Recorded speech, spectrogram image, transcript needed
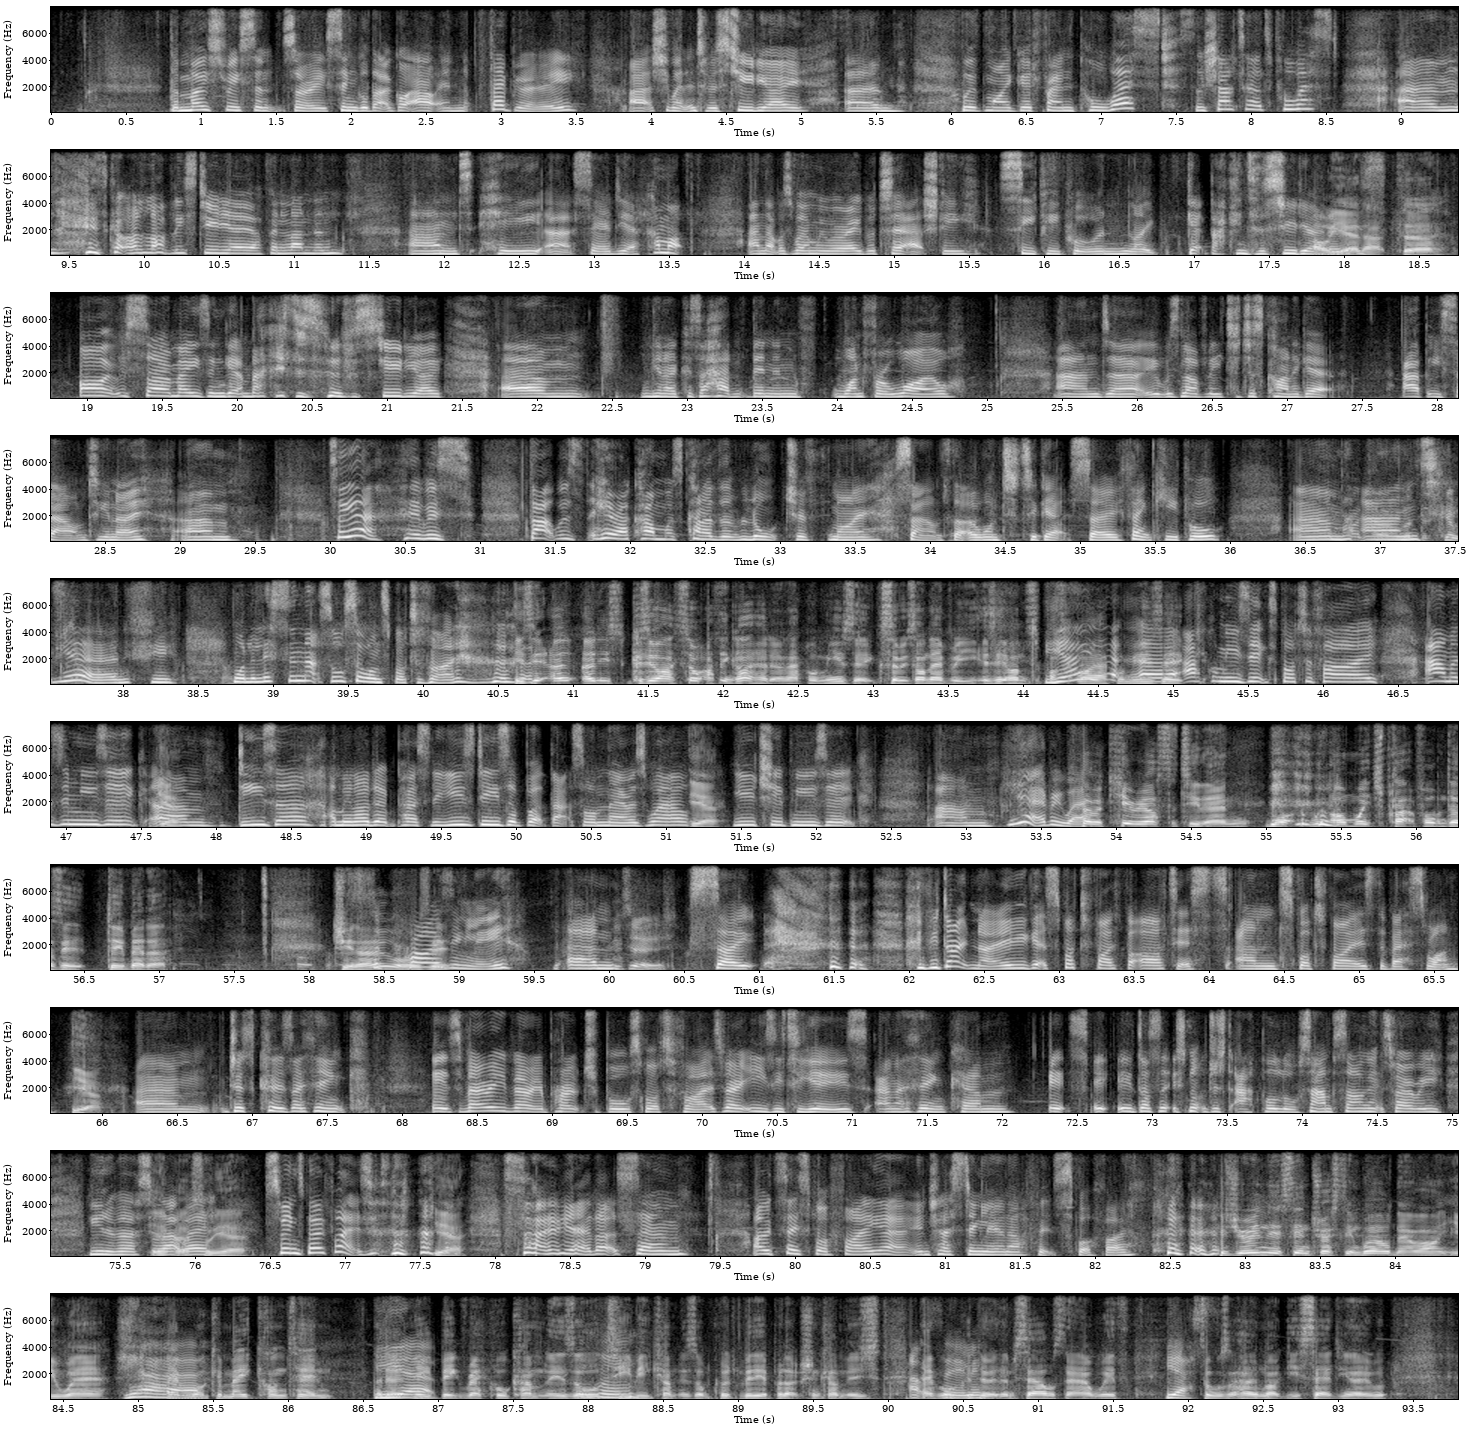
the most recent, sorry, single that I got out in February, I actually went into a studio um, with my good friend Paul West. So shout out to Paul West. Um, he's got a lovely studio up in London, and he uh, said, "Yeah, come up." And that was when we were able to actually see people and like get back into the studio. oh yeah, that. Uh, Oh, it was so amazing getting back into the studio, um, you know, because I hadn't been in one for a while, and uh, it was lovely to just kind of get Abi sound, you know. Um, so yeah, it was that was here I come was kind of the launch of my sound that I wanted to get. So thank you, Paul. Um, and yeah, and if you want to listen, that's also on Spotify. is it only because I saw? I think I heard it on Apple Music. So it's on every. Is it on Spotify, yeah, Apple uh, Music? Apple Music, Spotify, Amazon Music, Yeah. um, Deezer. I mean, I don't personally use Deezer, but that's on there as well. Yeah. YouTube Music. Um, yeah, everywhere. So a curiosity then, what on which platform does it do better? Do you know, or is it? Surprisingly, um, so if you don't know, you get Spotify for artists, and Spotify is the best one. Yeah. um, just because I think it's very, very approachable. Spotify, it's very easy to use, and I think um, it's it, it doesn't. It's not just Apple or Samsung. It's very universal, that way. yeah. Swings both ways. Yeah. so yeah, that's um, I would say Spotify. Yeah, interestingly enough, it's Spotify. Because you're in this interesting world now, aren't you? Where Yeah. everyone can make content. They don't Yeah. Mm-hmm. need big record companies or TV companies or video production companies. Everyone can do it themselves now with Yes. Mm. tools at home, like you said. You know,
